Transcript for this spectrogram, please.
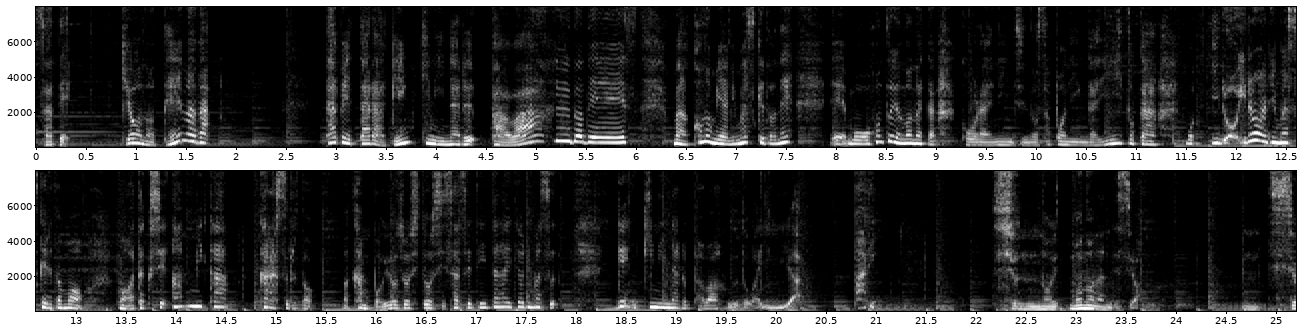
さて今日のテーマは食べたら元気になるパワーフードです。まあ好みありますけどね、えー、もう本当世の中高麗人参のサポニンがいいとかもういろいろありますけれどももう私アンミカからすると、まあ、漢方養生指導士させていただいております。元気になるパワーフードはやっぱり旬のものなんですよ。うん、地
